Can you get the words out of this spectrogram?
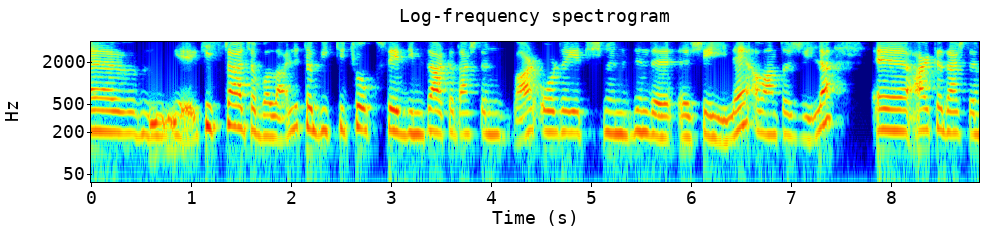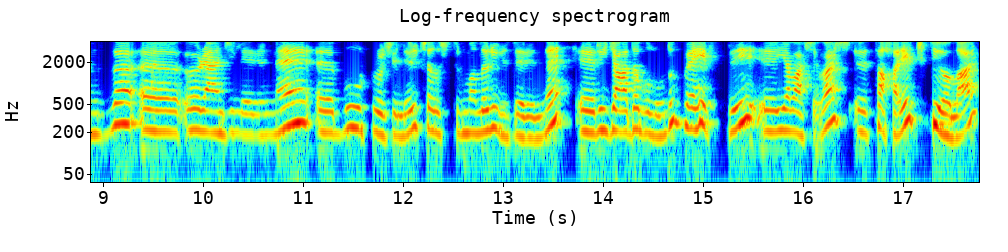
e, kişisel çabalarla tabii ki çok sevdiğimiz arkadaşlarımız var. Orada yetişmemizin de e, şeyiyle avantajıyla e, arkadaşlarımıza, e, öğrencilerine e, bu projeleri çalıştırmaları üzerine e, ricada bulunduk ve hepsi e, yavaş yavaş e, sahaya çıkıyorlar.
